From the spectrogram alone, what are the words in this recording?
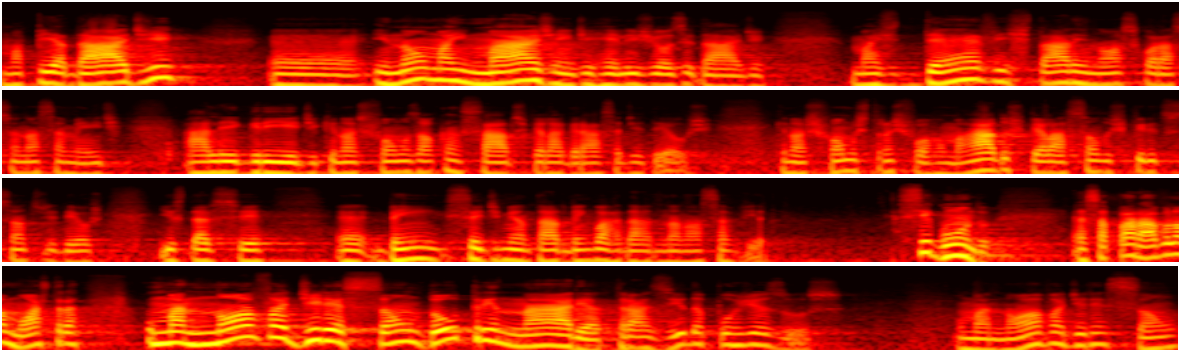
Uma piedade é, e não uma imagem de religiosidade, mas deve estar em nosso coração e nossa mente a alegria de que nós fomos alcançados pela graça de Deus, que nós fomos transformados pela ação do Espírito Santo de Deus. Isso deve ser é, bem sedimentado, bem guardado na nossa vida. Segundo, essa parábola mostra uma nova direção doutrinária trazida por Jesus. Uma nova direção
